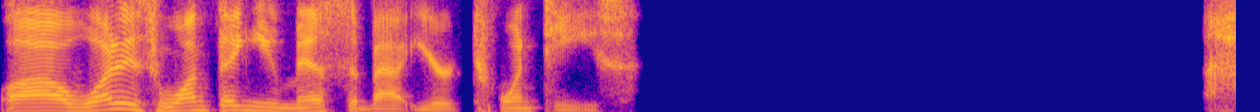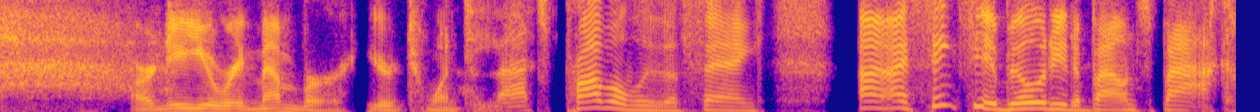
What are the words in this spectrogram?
Uh, what is one thing you miss about your 20s? Or do you remember your 20s? That's probably the thing. I, I think the ability to bounce back.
